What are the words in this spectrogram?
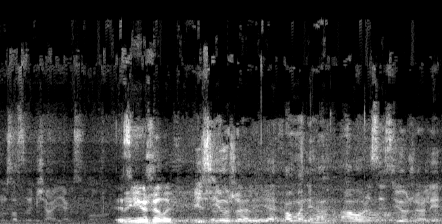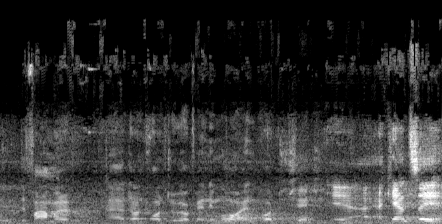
ну зазвичай, як слово? As usually. It's usually, yeah, how many hours is usually the farmer uh, don't want to work anymore and want to change it? Yeah, I, I can't say uh,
